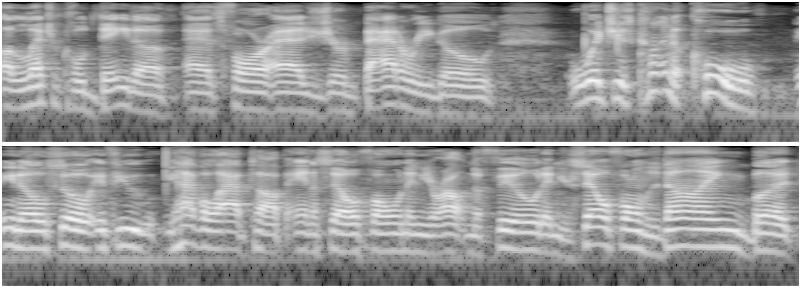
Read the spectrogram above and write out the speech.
electrical data as far as your battery goes, which is kind of cool. You know, so if you, you have a laptop and a cell phone and you're out in the field and your cell phone's dying, but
